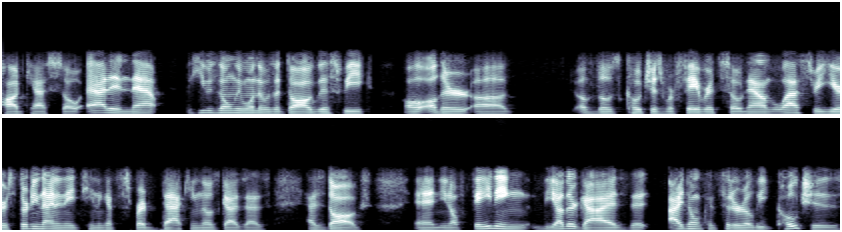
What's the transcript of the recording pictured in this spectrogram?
podcast. So add in that he was the only one that was a dog this week. All other uh, of those coaches were favorites. So now the last three years, 39 and 18 against the spread, backing those guys as as dogs, and you know fading the other guys that I don't consider elite coaches.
